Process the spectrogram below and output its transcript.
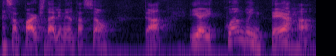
essa parte da alimentação, tá? E aí, quando em terra,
